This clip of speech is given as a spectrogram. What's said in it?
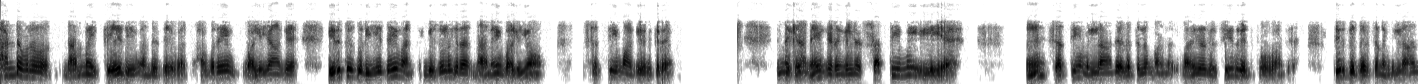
ஆண்டவரோ நம்மை தேடி வந்த தேவன். அவரே வழியாக இருக்கக்கூடிய தேவன். இங்க சொல்லுகிறார் நானே வழியும் சத்தியமாக இருக்கிறேன். இன்னைக்கு அநேக இடங்கள்ல சத்தியமே இல்லையே. சத்தியம் இல்லாத இடத்துல மனிதர்கள் மனிதர்கள் சீர்கெட்டு போவாங்க. தீர்க்க தரிசனம் இல்லாத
